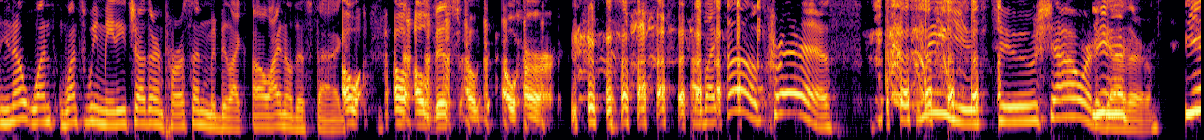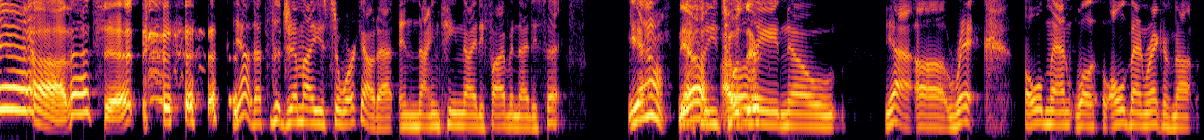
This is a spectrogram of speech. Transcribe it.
you know once once we meet each other in person, we'd be like, oh, I know this fag. Oh, oh, oh, this, oh, oh, her. I'm like, oh, Chris, we used to shower together. Yeah, that's it. Yeah, that's the gym I used to work out at in 1995 and 96. yeah, yeah. so you I was there. totally know. Yeah, uh, Rick, old man. Well, old man Rick is not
